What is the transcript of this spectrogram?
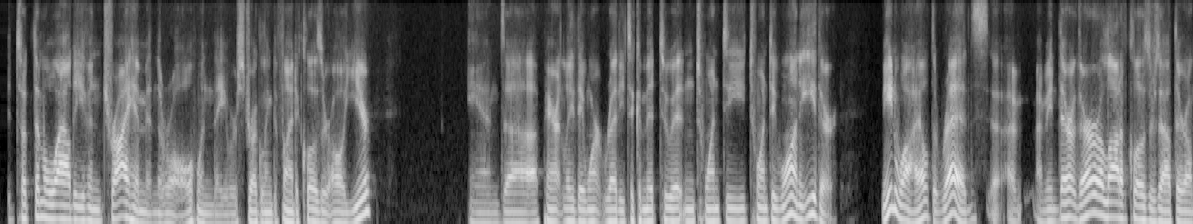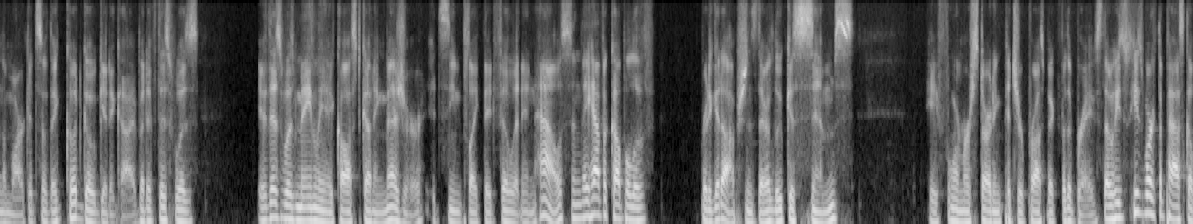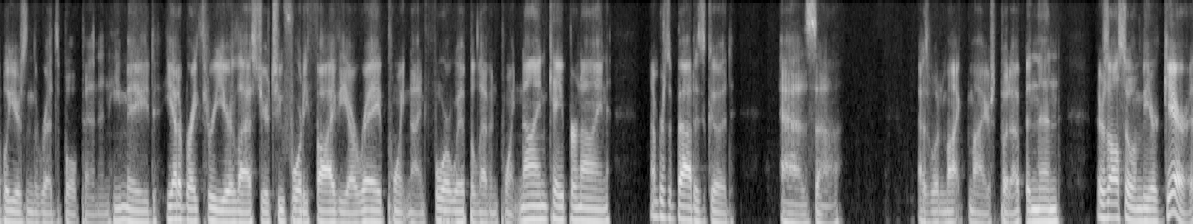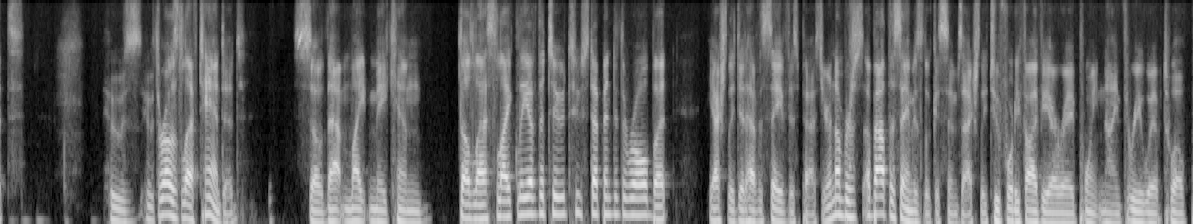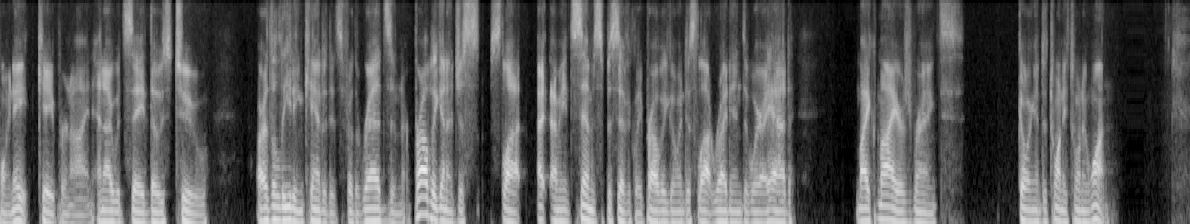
it took them a while to even try him in the role when they were struggling to find a closer all year. And uh, apparently they weren't ready to commit to it in 2021 either. Meanwhile, the Reds, uh, I, I mean, there there are a lot of closers out there on the market, so they could go get a guy. But if this was if this was mainly a cost cutting measure, it seems like they'd fill it in house, and they have a couple of pretty good options there. Lucas Sims, a former starting pitcher prospect for the Braves, though he's he's worked the past couple years in the Reds bullpen, and he made he had a breakthrough year last year, 245 ERA, 0.94 WHIP, 11.9 K per nine, numbers about as good as uh, as what Mike Myers put up, and then there's also Amir Garrett, who's who throws left-handed, so that might make him the less likely of the two to step into the role, but he actually did have a save this past year. Numbers about the same as Lucas Sims, actually 245 ERA, 0.93 whip, 12.8 K per nine. And I would say those two are the leading candidates for the Reds and are probably going to just slot. I, I, mean, Sims specifically, probably going to slot right into where I had Mike Myers ranked going into 2021.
